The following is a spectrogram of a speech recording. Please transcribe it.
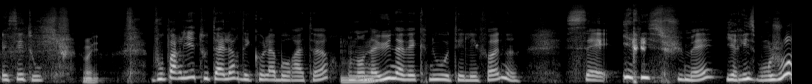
Et c'est tout. Oui. Vous parliez tout à l'heure des collaborateurs. On en a mhm. une avec nous au téléphone. C'est Iris Fumet. Iris, bonjour.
